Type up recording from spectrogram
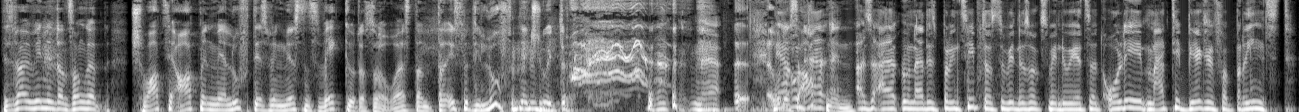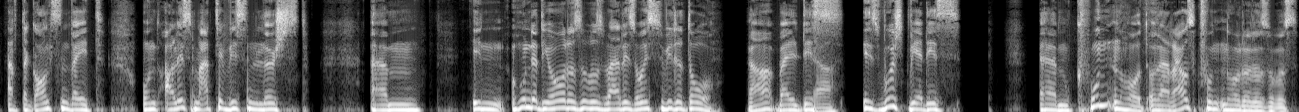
Das war, wenn ich dann sagen würde, Schwarze atmen mehr Luft, deswegen müssen sie weg oder so, weißt dann, dann ist doch die Luft nicht schuld dran. Naja. Oder Ja, das und auch- Atmen. Also, auch- und auch das Prinzip, dass du, wenn du sagst, wenn du jetzt halt alle Mathe-Birkel verbrennst auf der ganzen Welt und alles Mathe-Wissen löschst, ähm, in 100 Jahren oder sowas war das alles wieder da. Ja, weil das ist wurscht, wer das ähm, gefunden hat oder rausgefunden hat oder sowas.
